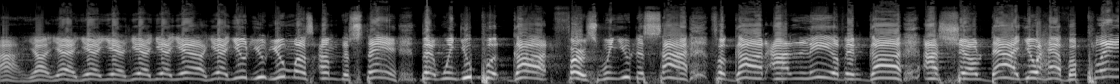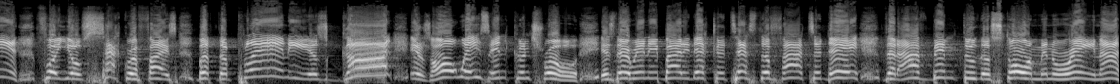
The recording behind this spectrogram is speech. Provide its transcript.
Ah, yeah, yeah, yeah, yeah, yeah, yeah, yeah, yeah. You, you, you must understand that when you put God first, when you decide for God I live and God I shall die, you'll have a plan for your sacrifice. But the plan is God is always in control. Is there anybody that could testify today that I've been through the storm and rain? I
